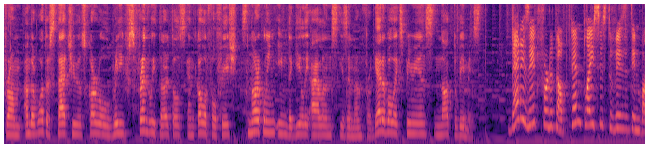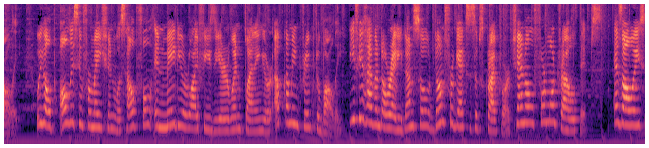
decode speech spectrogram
From underwater statues, coral reefs, friendly turtles, and colorful fish, snorkeling in the Gili Islands is an unforgettable experience not to be missed. That is it for the top 10 places to visit in Bali. We hope all this information was helpful and made your life easier when planning your upcoming trip to Bali. If you haven't already done so, don't forget to subscribe to our channel for more travel tips. As always,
